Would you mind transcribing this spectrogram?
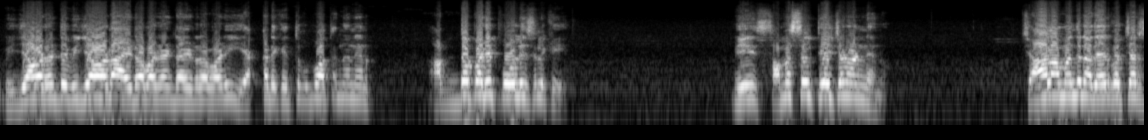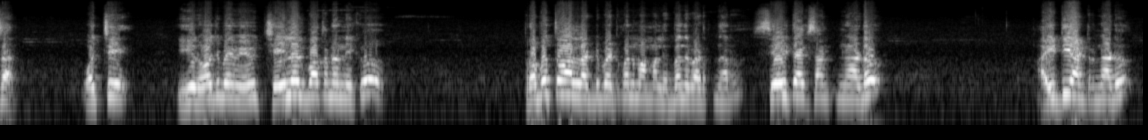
విజయవాడ అంటే విజయవాడ హైదరాబాద్ అంటే హైదరాబాద్ ఎక్కడికి ఎత్తుకుపోతున్నా నేను అడ్డపడి పోలీసులకి మీ సమస్యలు తేల్చడం నేను. చాలామంది నా దగ్గరకు వచ్చారు సార్. వచ్చి ఈరోజు మేము ఏమి చేయలేకపోతున్నాం నీకు. ప్రభుత్వాలు లడ్డు అడ్డు పెట్టుకొని మమ్మల్ని ఇబ్బంది పెడుతున్నారు. సేల్ ట్యాక్స్ అంటున్నాడు. ఐటీ అంటున్నాడు.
